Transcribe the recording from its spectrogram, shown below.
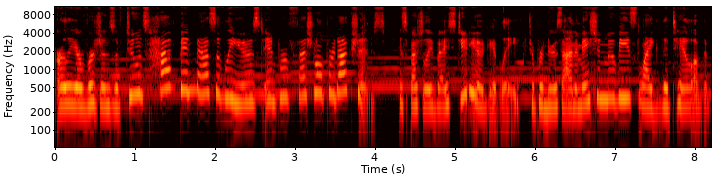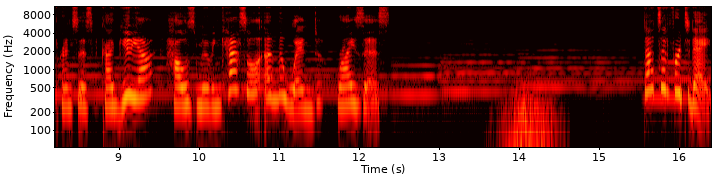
Earlier versions of Toonz have been massively used in professional productions, especially by Studio Ghibli, to produce animation movies like The Tale of the Princess Kaguya, Howl's Moving Castle, and The Wind Rises. That's it for today.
